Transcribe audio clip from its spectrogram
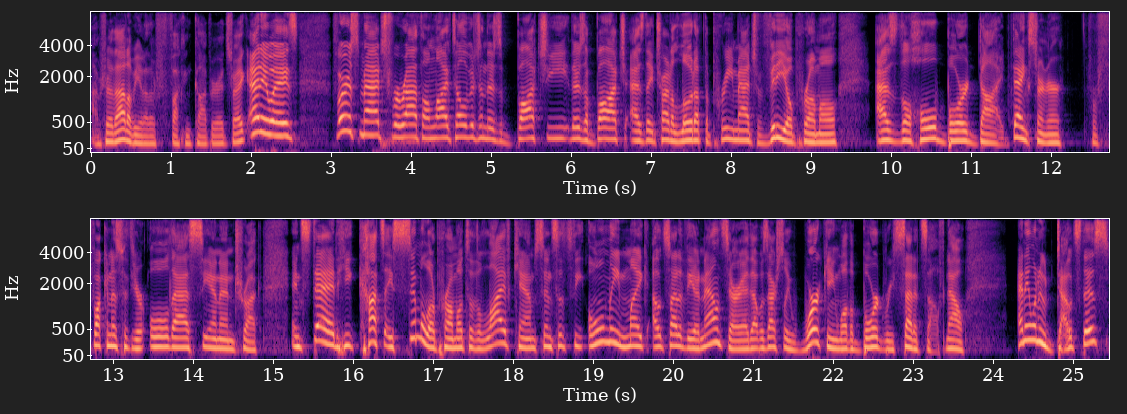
I'm sure that'll be another fucking copyright strike. Anyways, first match for Wrath on live television. There's a botchy, there's a botch as they try to load up the pre-match video promo as the whole board died. Thanks, Turner for fucking us with your old ass CNN truck. Instead, he cuts a similar promo to the live cam since it's the only mic outside of the announce area that was actually working while the board reset itself. Now, anyone who doubts this,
